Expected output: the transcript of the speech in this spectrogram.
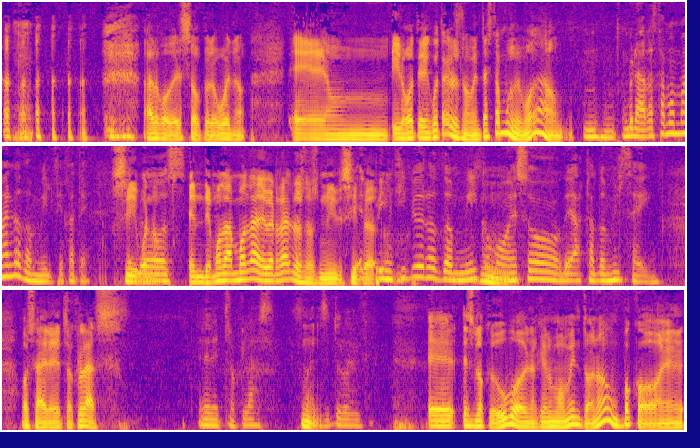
Algo de eso, pero bueno. Eh, y luego ten en cuenta que los 90 están muy de moda. Bueno, ahora estamos más en los 2000, fíjate. Sí, En bueno, en de moda moda de verdad en los 2000, sí, el pero, principio de los 2000 Mm. como eso de hasta 2006 o sea, el Electroclass. el Electroclass Mm. Si tú lo dices Eh, es lo que hubo en aquel momento, ¿no? Un poco. Eh,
